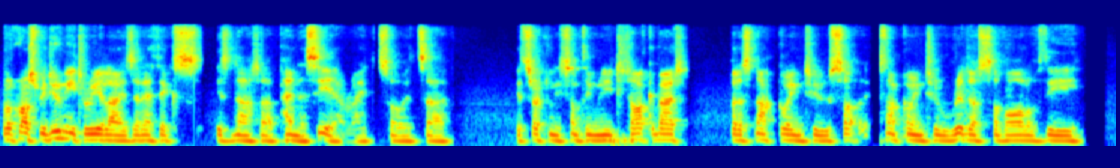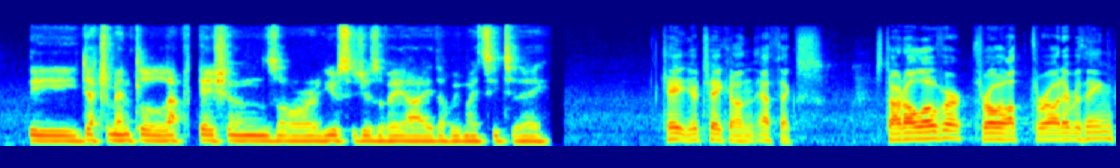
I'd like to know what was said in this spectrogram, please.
But of course, we do need to realize that ethics is not a panacea, right? So it's a it's certainly something we need to talk about, but it's not going to it's not going to rid us of all of the the detrimental applications or usages of AI that we might see today. Kate, your take on ethics. Start all over, throw out, throw out everything,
